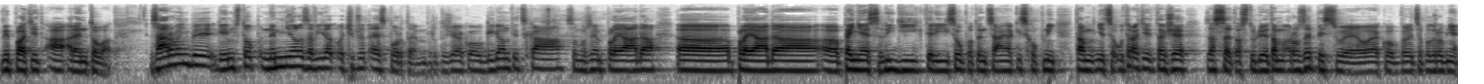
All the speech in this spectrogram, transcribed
vyplatit a rentovat. Zároveň by GameStop neměl zavírat oči před e-sportem, protože jako gigantická samozřejmě plejáda, uh, plejáda uh, peněz lidí, kteří jsou potenciálně nějaký schopní tam něco utratit, takže zase ta studie tam rozepisuje jo, jako velice podrobně,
